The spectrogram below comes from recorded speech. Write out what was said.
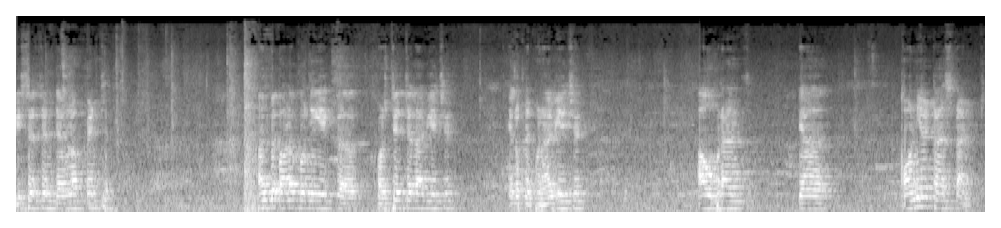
research and development અંધ બાળકોની એક હોસ્ટેલ ચલાવીએ છીએ. એ લોકોને ભણાવીએ છીએ આ ઉપરાંત ત્યાં કોર્નિયા ટ્રાન્સપ્લાન્ટ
